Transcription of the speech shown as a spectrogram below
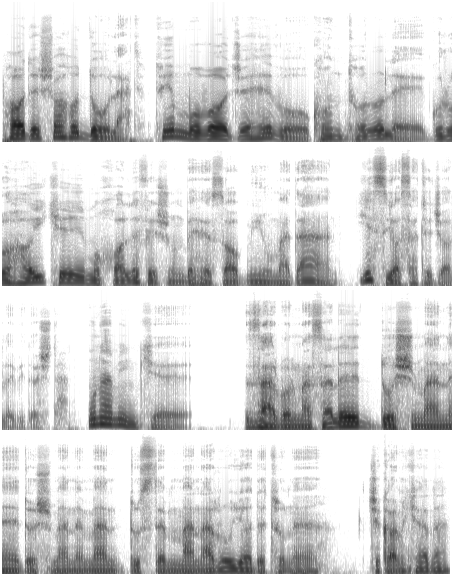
پادشاه و دولت توی مواجهه و کنترل گروه هایی که مخالفشون به حساب می اومدن یه سیاست جالبی داشتن اون هم این که ضرب المثل دشمن دشمن من دوست منه رو یادتونه چیکار می‌کردن؟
